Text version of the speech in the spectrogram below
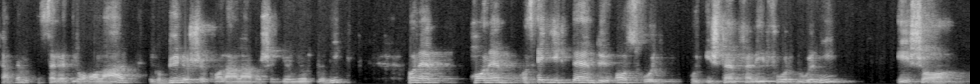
tehát nem szereti a halált, még a bűnösök halálába se gyönyörködik, hanem, hanem az egyik teendő az, hogy, hogy Isten felé fordulni, és, a,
